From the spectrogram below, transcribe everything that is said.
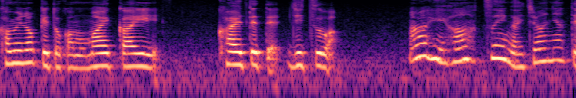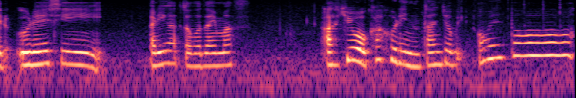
髪の毛とかも毎回変えてて実は。マラヒーハーフツインが一番似合ってる。嬉しい。ありがとうございます。あ今日カフリンの誕生日。おめでとう。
